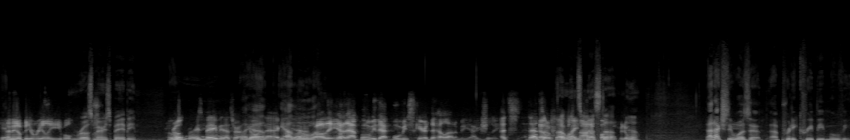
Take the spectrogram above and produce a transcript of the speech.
Yeah. then he'll be really evil. Rosemary's Baby. Rosemary's Ooh. Baby. That's where I was Oh, yeah, going next. Yeah, a Yeah. little. Uh, oh, the, yeah, that movie. That movie scared the hell out of me. Actually, That's that's That- a that That one's not a messed fun up. movie to Yeah. watch. That actually was a, a pretty creepy movie.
